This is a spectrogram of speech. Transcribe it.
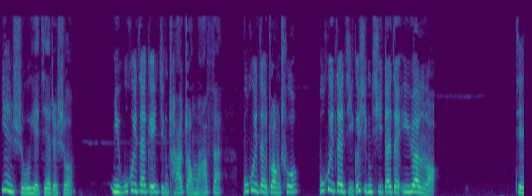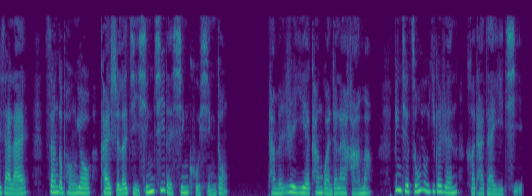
鼹鼠也接着说：“你不会再给警察找麻烦，不会再撞车，不会再几个星期待在医院了。”接下来，三个朋友开始了几星期的辛苦行动，他们日夜看管着癞蛤蟆。并且总有一个人和他在一起，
